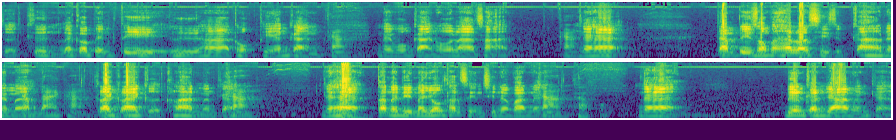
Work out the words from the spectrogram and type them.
เกิดขึ้นแล้วก็เป็นที่ฮือฮาถกเถียงกัน ค่ะ ในวงการโหราศาสตร์ค่ะนะฮะจำปี 2549 ได้ไหมจำได้ค่ะ ใกล้ๆเกิดคลาดเหมือนกันค่ะนะฮะท่านอดีตนายกทักษิณชินวัตรเนี่ยค่ะครับผมนะฮะเดือนกันยาเหมือนกัน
